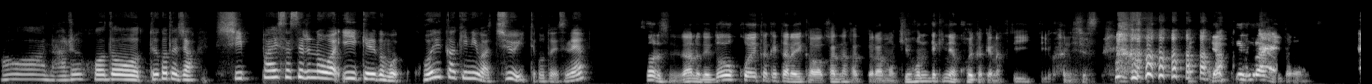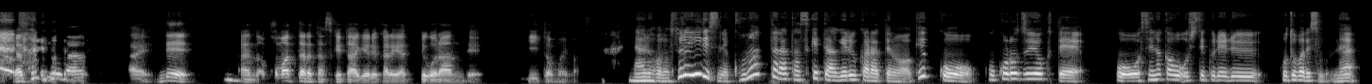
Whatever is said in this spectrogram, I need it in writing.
ああ、なるほど。ということで、じゃあ、失敗させるのはいいけれども、声かけには注意ってことですね。そうですね。なので、どう声かけたらいいか分からなかったら、もう基本的には声かけなくていいっていう感じですね。やってごらんでいいと思うんです。やってごらん。はい。で、あの、困ったら助けてあげるからやってごらんでいいと思います。なるほど。それいいですね。困ったら助けてあげるからっていうのは結構心強くて、こう、背中を押してくれる言葉ですもんね。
